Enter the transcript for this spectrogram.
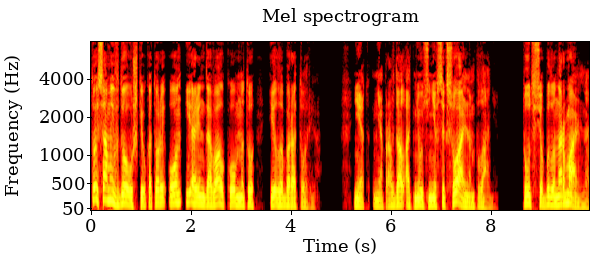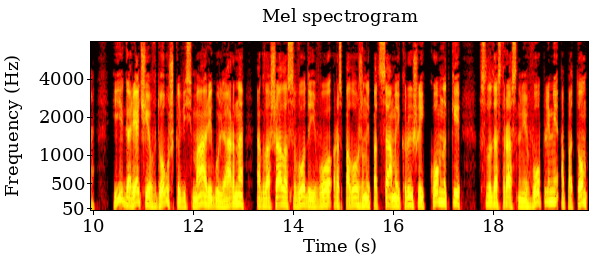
той самой вдовушке, у которой он и арендовал комнату и лабораторию. Нет, не оправдал отнюдь не в сексуальном плане. Тут все было нормально, и горячая вдовушка весьма регулярно оглашала своды его расположенной под самой крышей комнатки сладострастными воплями, а потом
